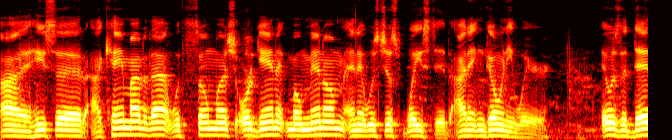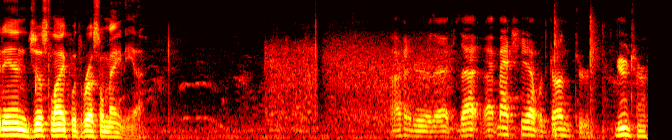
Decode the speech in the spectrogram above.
uh, he said, I came out of that with so much organic momentum and it was just wasted. I didn't go anywhere. It was a dead end, just like with WrestleMania. I can agree with that. 'cause that that match he had with Gunther, Gunther,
